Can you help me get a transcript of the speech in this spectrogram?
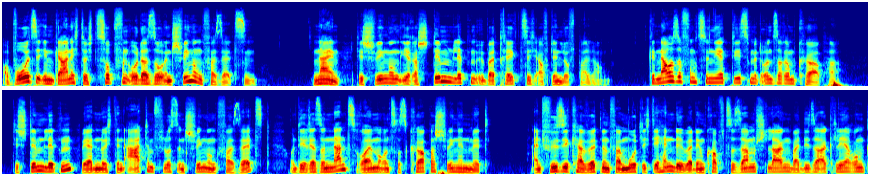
Obwohl Sie ihn gar nicht durch Zupfen oder so in Schwingung versetzen. Nein, die Schwingung Ihrer Stimmlippen überträgt sich auf den Luftballon. Genauso funktioniert dies mit unserem Körper. Die Stimmlippen werden durch den Atemfluss in Schwingung versetzt und die Resonanzräume unseres Körpers schwingen mit. Ein Physiker wird nun vermutlich die Hände über dem Kopf zusammenschlagen bei dieser Erklärung,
